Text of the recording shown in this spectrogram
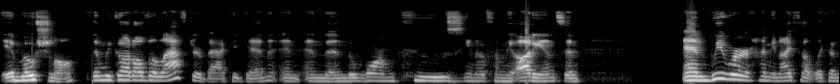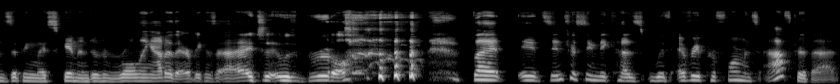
emotional, then we got all the laughter back again, and and then the warm coos, you know, from the audience, and and we were. I mean, I felt like unzipping my skin and just rolling out of there because I, it was brutal. but it's interesting because with every performance after that,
